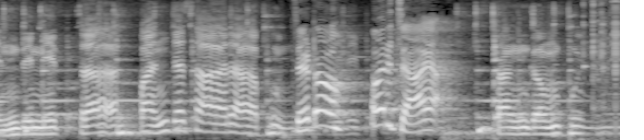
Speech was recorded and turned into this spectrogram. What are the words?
എന്തിനിത്ര പഞ്ചസാര ചേട്ടോ ഒരു ചായ. തങ്കം പുഞ്ചിരിപ്പാലിൽ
